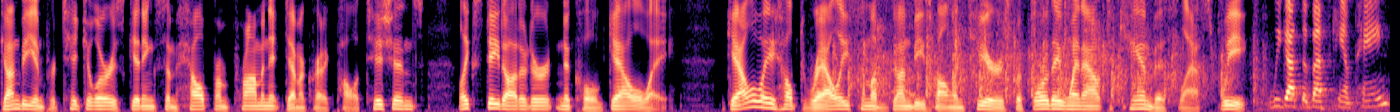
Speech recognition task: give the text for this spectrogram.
Gunby, in particular, is getting some help from prominent Democratic politicians like State Auditor Nicole Galloway. Galloway helped rally some of Gunby's volunteers before they went out to canvass last week. We got the best campaign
